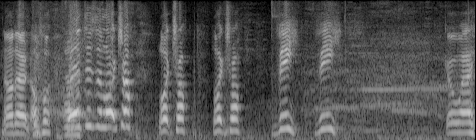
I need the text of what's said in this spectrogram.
No, I don't. Oh, um, there- there's a light trap. Light trap. Light trap. V. V. Go away.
